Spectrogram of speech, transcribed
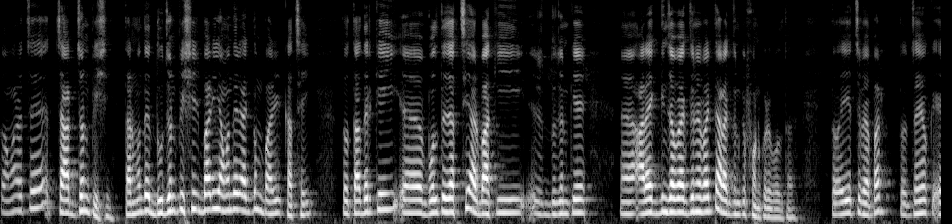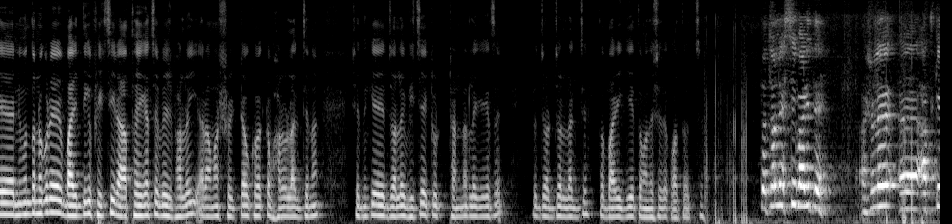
তো আমার হচ্ছে চারজন পিসি। তার মধ্যে দুজন পিসির বাড়ি আমাদের একদম বাড়ির কাছেই। তো তাদেরকেই বলতে যাচ্ছি, আর বাকি দুজনকে আর একদিন যাব একজনের বাড়িতে, আর একজনকে ফোন করে বলতে হয়। তো এই হচ্ছে ব্যাপার। তো যাই হোক নিমন্ত্রণ করে বাড়ির দিকে ফিরছি। রাত হয়ে গেছে, বেশ ভালোই। আর আমার শরীরটাও খুব একটা ভালো লাগছে না। সেদিনকে জলে ভিজে একটু ঠান্ডা লেগে গেছে। একটু জ্বর জ্বর লাগছে তো বাড়ি গিয়ে তোমাদের সাথে কথা হচ্ছে। তো চলে এসেছি বাড়িতে। আসলে আজকে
